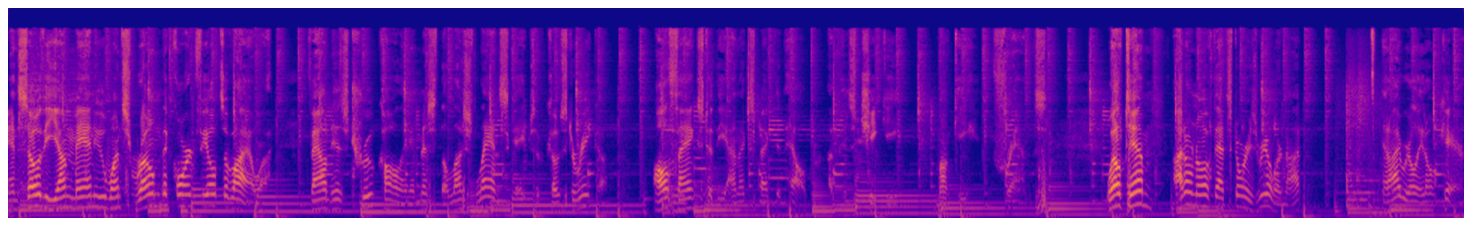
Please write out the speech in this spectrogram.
And so the young man who once roamed the cornfields of Iowa found his true calling amidst the lush landscapes of Costa Rica, all thanks to the unexpected help of his cheeky monkey friends. Well, Tim, I don't know if that story is real or not, and I really don't care.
